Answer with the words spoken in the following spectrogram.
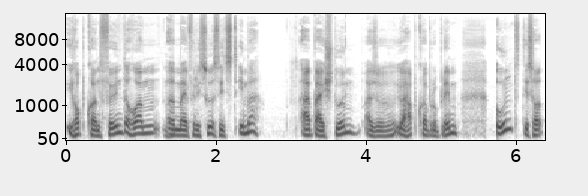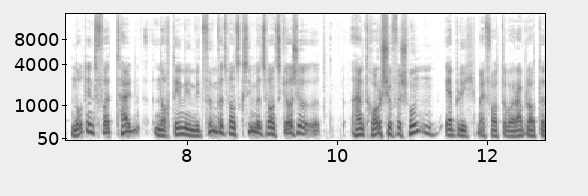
ich habe keinen Föhn daheim, mhm. meine Frisur sitzt immer, auch bei Sturm, also überhaupt kein Problem. Und das hat noch den Vorteil, nachdem ich mit 25, 27 Jahren schon Hand Haar schon verschwunden, erblich, mein Vater war auch mhm.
